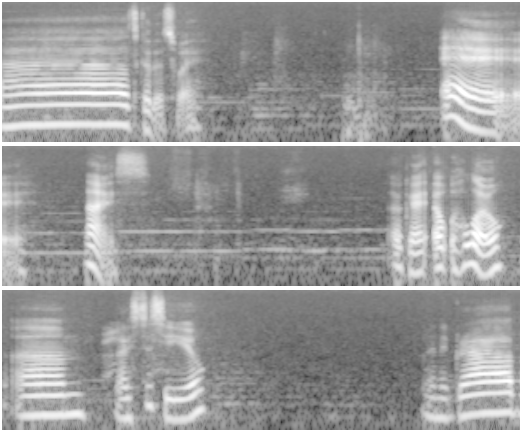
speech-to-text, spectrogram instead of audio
Uh, let's go this way. Hey, nice. Okay. Oh, hello. Um, nice to see you. I'm gonna grab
